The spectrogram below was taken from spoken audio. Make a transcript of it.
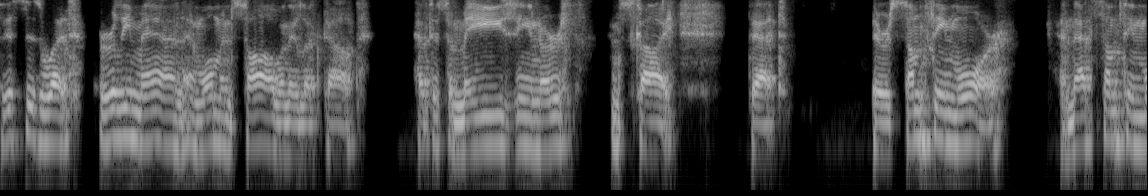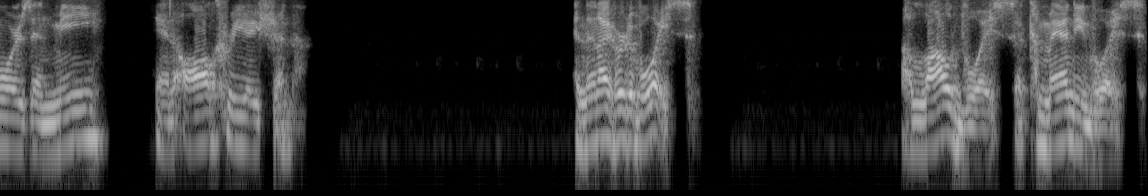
This is what early man and woman saw when they looked out at this amazing earth and sky that there is something more, and that something more is in me and all creation. And then I heard a voice, a loud voice, a commanding voice.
